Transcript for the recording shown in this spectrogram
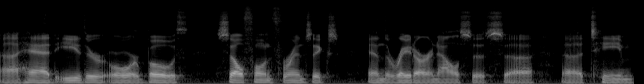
uh, had either or both cell phone forensics and the radar analysis uh, uh, team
